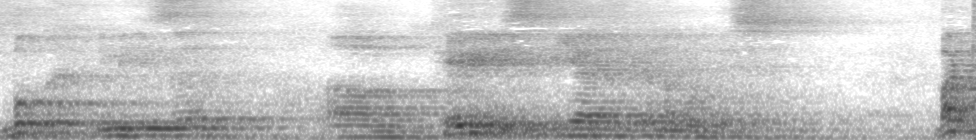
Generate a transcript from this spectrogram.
book, in his uh, um, theories, he has written about this. But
